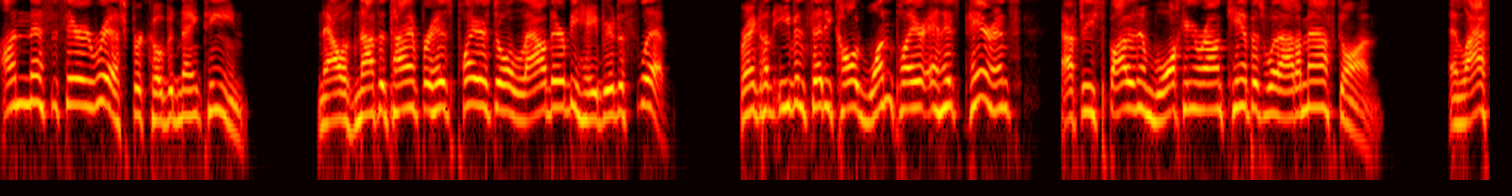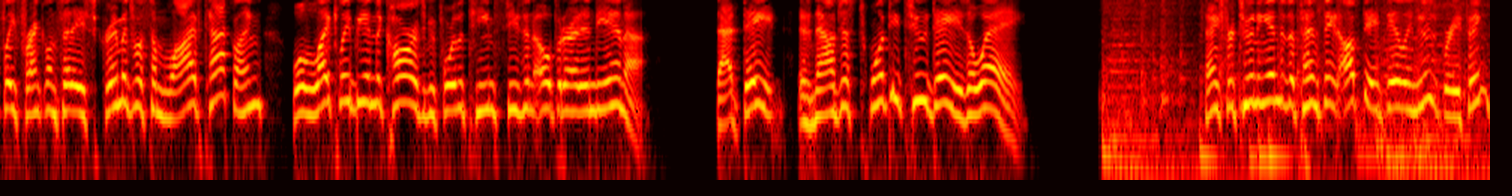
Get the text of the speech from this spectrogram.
unnecessary risk for COVID 19. Now is not the time for his players to allow their behavior to slip. Franklin even said he called one player and his parents after he spotted him walking around campus without a mask on. And lastly, Franklin said a scrimmage with some live tackling will likely be in the cards before the team's season opener at Indiana. That date is now just 22 days away. Thanks for tuning in to the Penn State Update Daily News Briefing.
